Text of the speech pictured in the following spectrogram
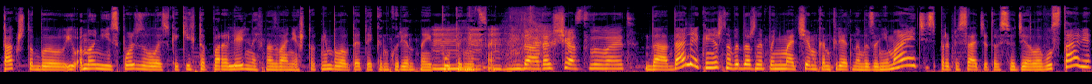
так, чтобы оно не использовалось в каких-то параллельных названиях, чтобы не было вот этой конкурентной путаницы. Mm-hmm, mm-hmm. Да, так часто бывает. Да, далее, конечно, вы должны понимать, чем конкретно вы занимаетесь, прописать это все дело в уставе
